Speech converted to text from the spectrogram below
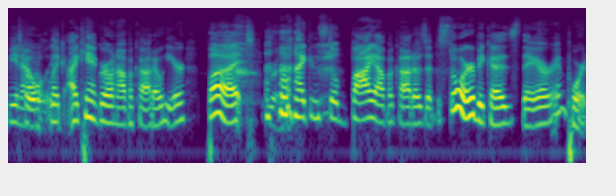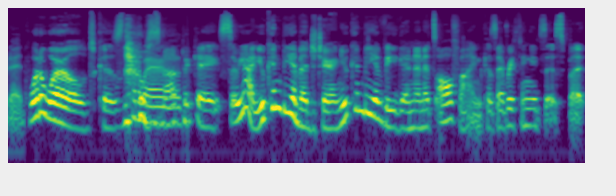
You know, Totally. like I can't grow an avocado here, but Right. I can still buy avocados at the store because they are imported. What a world, because that was world. not the case. So, yeah, you can be a vegetarian, you can be a vegan, and it's all fine because everything exists. But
